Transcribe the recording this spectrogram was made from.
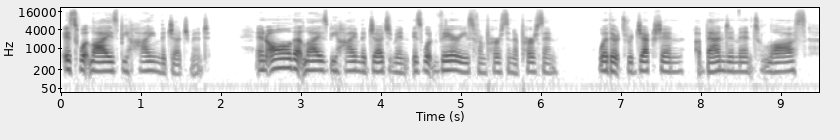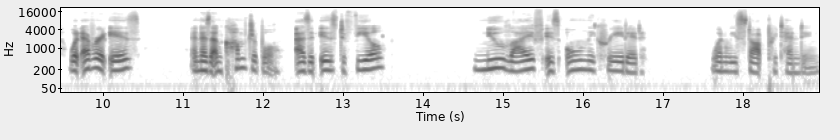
it's what lies behind the judgment. And all that lies behind the judgment is what varies from person to person, whether it's rejection, abandonment, loss, whatever it is, and as uncomfortable as it is to feel, new life is only created when we stop pretending.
